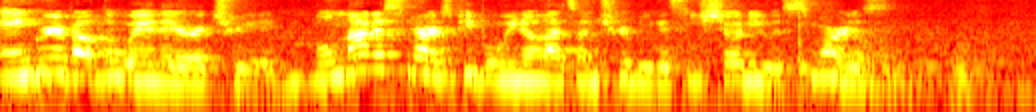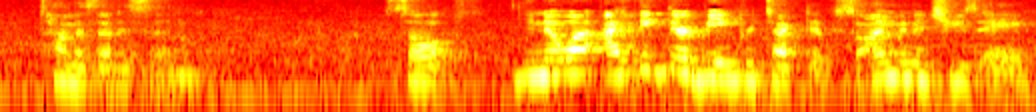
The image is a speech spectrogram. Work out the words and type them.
Angry about the way they were treated. Well, not as smart as people, we know that's untrue because he showed he was smart as Thomas Edison. So, you know what? I think they're being protective, so I'm going to choose A.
